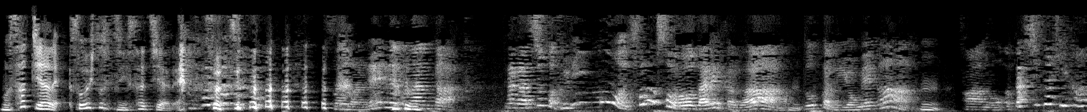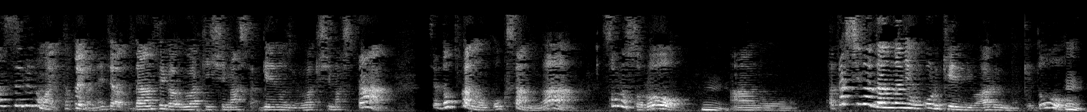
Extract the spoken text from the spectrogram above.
まあ、幸あれ。そういう人たちに幸あれ。幸そうだね。でもなんか、なんかちょっと不倫もそろそろ誰かがうん、どっかの嫁が、うん。あの、私が批判するのは、例えばね、じゃあ男性が浮気しました。芸能人が浮気しました。じゃあどっかの奥さんが、そろそろ、うん。あの、私が旦那に怒る権利はあるんだけど、うん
